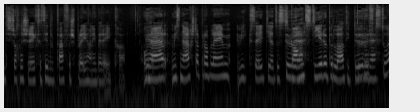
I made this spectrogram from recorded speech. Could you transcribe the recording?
es ist doch ein bisschen schräg. Den Pfefferspray hatte ich bereit. gehabt. Und Ja. dann, mein nächstes Problem, wie gesagt, ja, das Türen. ganze Tier überlassen, die Tür Türen. aufzutun.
